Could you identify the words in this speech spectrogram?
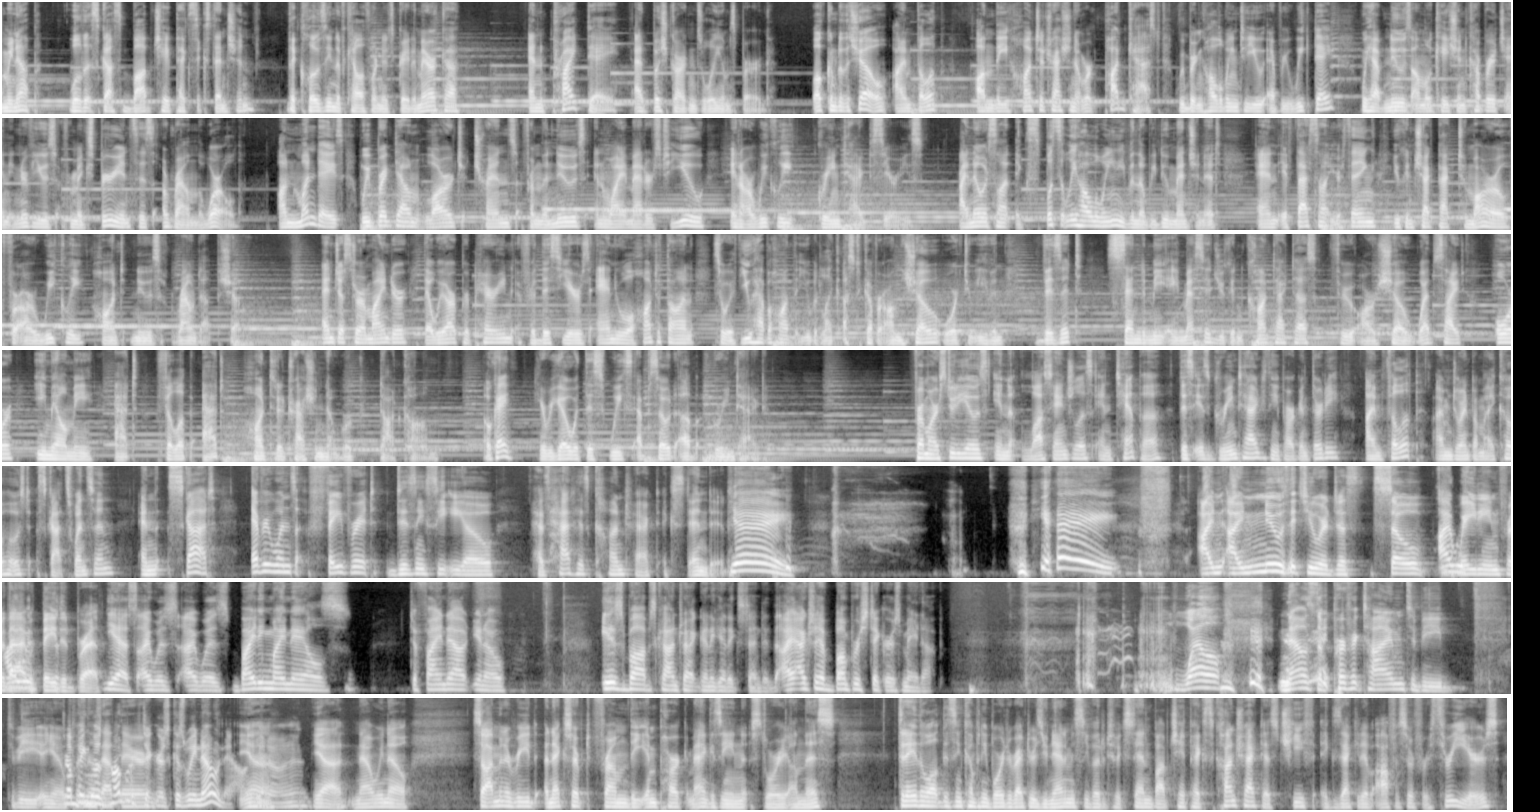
Coming up, we'll discuss Bob Chapek's extension, the closing of California's Great America, and Pride Day at Busch Gardens Williamsburg. Welcome to the show. I'm Philip. On the Haunted Attraction Network podcast, we bring Halloween to you every weekday. We have news on location coverage and interviews from experiences around the world. On Mondays, we break down large trends from the news and why it matters to you in our weekly Green Tagged series. I know it's not explicitly Halloween, even though we do mention it, and if that's not your thing, you can check back tomorrow for our weekly Haunt News Roundup show. And just a reminder that we are preparing for this year's annual Hauntathon, so if you have a haunt that you would like us to cover on the show or to even visit, send me a message. You can contact us through our show website or email me at philip at hauntedattractionnetwork.com. Okay, here we go with this week's episode of Green Tagged. From our studios in Los Angeles and Tampa, this is Green Tagged Theme Park in 30. I'm Philip. I'm joined by my co host, Scott Swenson. And Scott, everyone's favorite Disney CEO, has had his contract extended. Yay! Yay! I, I knew that you were just so I was, waiting for that with bated breath. Yes, I was I was biting my nails to find out, you know, is Bob's contract going to get extended? I actually have bumper stickers made up. well, now's the perfect time to be to be you know jumping those, those bumper there. stickers because we know now. Yeah, you know. yeah. Now we know. So I'm going to read an excerpt from the InPark magazine story on this. Today, the Walt Disney Company board of directors unanimously voted to extend Bob Chapek's contract as chief executive officer for three years.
